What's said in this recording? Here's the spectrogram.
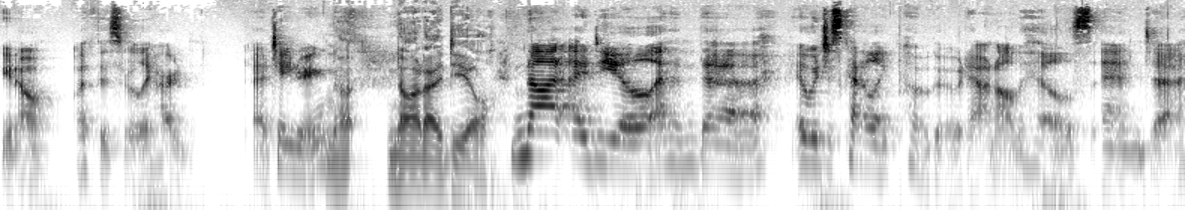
you know, with this really hard uh, chainring. Not not ideal. Not ideal. And uh, it would just kind of like pogo down all the hills. And uh,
